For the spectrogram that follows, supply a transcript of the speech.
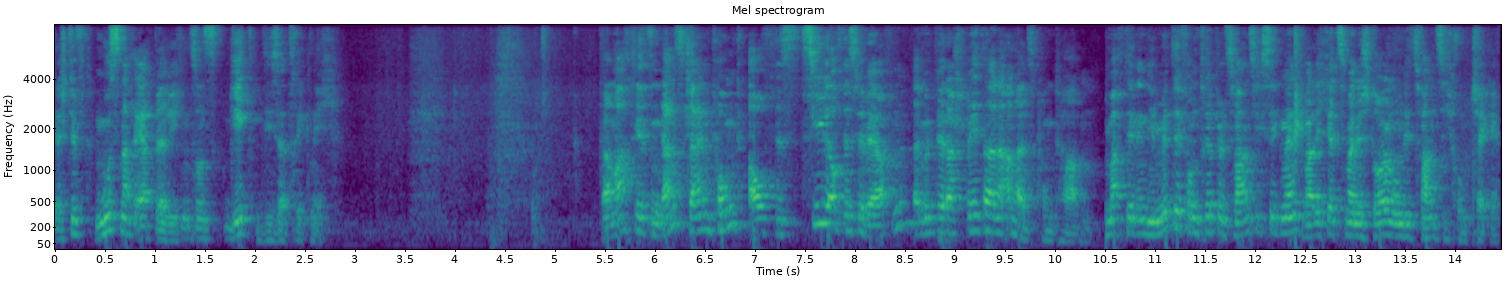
Der Stift muss nach Erdbeer riechen, sonst geht dieser Trick nicht. Da macht ihr jetzt einen ganz kleinen Punkt auf das Ziel, auf das wir werfen, damit wir da später einen Anhaltspunkt haben. Ich mache den in die Mitte vom Triple 20 Segment, weil ich jetzt meine Steuerung um die 20 rumchecke.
